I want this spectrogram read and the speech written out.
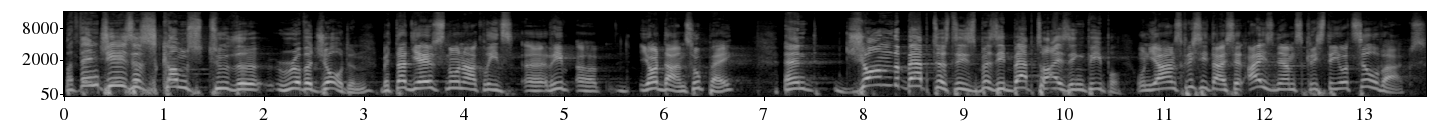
But then Jesus comes to the River Jordan, Bet tad Jēzus nonāk līdz uh, Ri- uh, Jordānas upei, and John the Baptist is busy baptizing people. un Jānis Kristītājs ir aizņemts kristījot cilvēkus.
